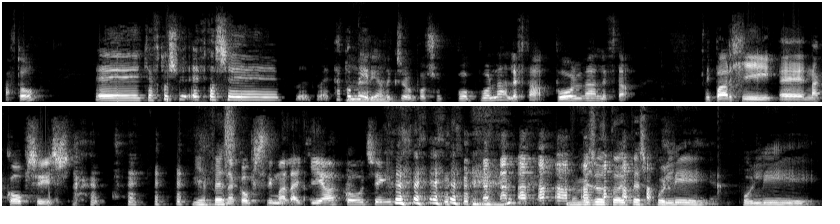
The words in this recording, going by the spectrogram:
αυτό. Ε, και αυτός έφτασε εκατομμύρια, ναι, ναι. δεν ξέρω πόσο, πολλά λεφτά, πολλά λεφτά. Υπάρχει ε, να κόψεις να κόψεις τη μαλακία coaching. Νομίζω το είπες πολύ πολύ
